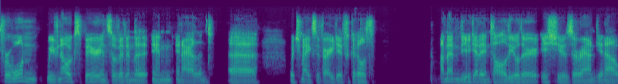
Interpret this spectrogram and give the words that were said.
for one we've no experience of it in the in in Ireland uh, which makes it very difficult and then you get into all the other issues around you know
